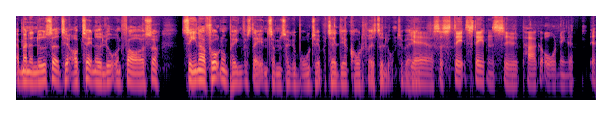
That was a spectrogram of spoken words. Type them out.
at man er nødsaget til at optage noget lån for også at senere få nogle penge fra staten, som man så kan bruge til at betale det her kortfristede lån tilbage. Ja, og så sta- statens øh, pakkeordning er, er,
